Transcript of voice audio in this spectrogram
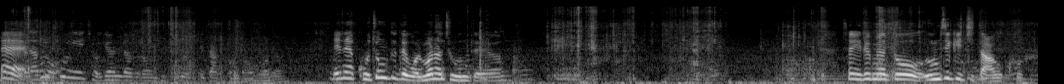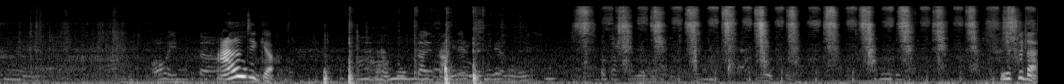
네. 통풍이 저기 한다 그러면 밑으로 이렇게 다 넣어버려. 얘네 그 고정도 되고 얼마나 좋은데요. 자 이러면 또 움직이지도 않고. 안 움직여. 이쁘다.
